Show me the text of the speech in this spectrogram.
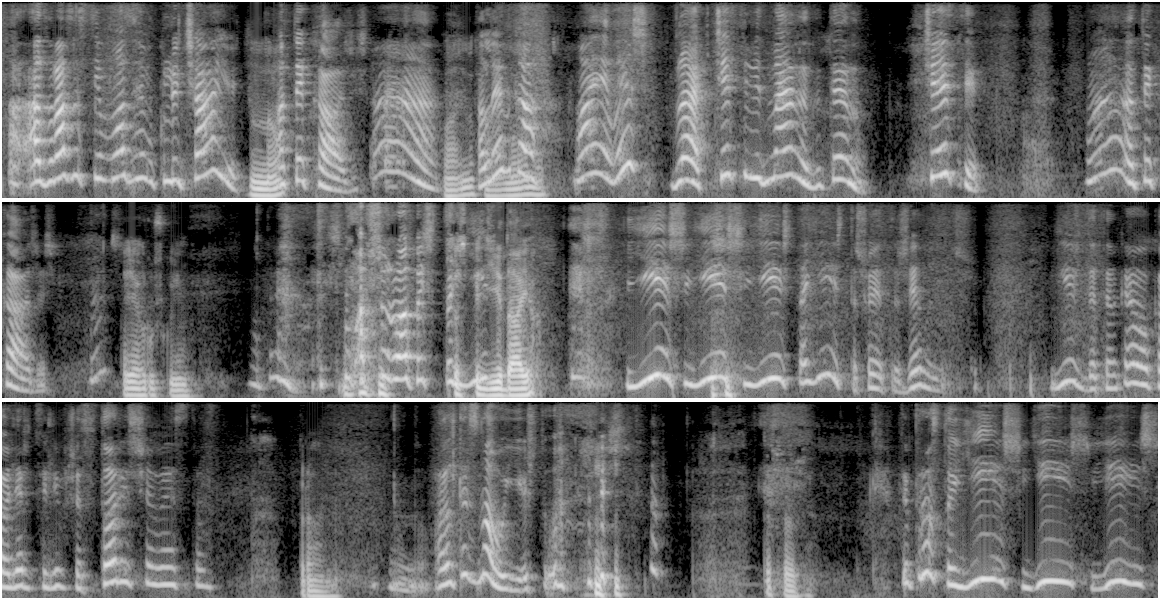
А, а зразу всі мозги включають, Ну. а ти кажеш. А, Галинка має, виш, Блек, чисті від мене, дитино. Чисті. А, а ти кажеш. Та я грушку їм. А що робиш, то їж. під'їдаю. Їж, їж, їж, та їж. Та що я те жила? Їж, дитинка, його кавалер цілівши вести. ще вистав. Правильно. Ну, але ти знову їж тут. Та що ж. Ти просто їж, їж, їж,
